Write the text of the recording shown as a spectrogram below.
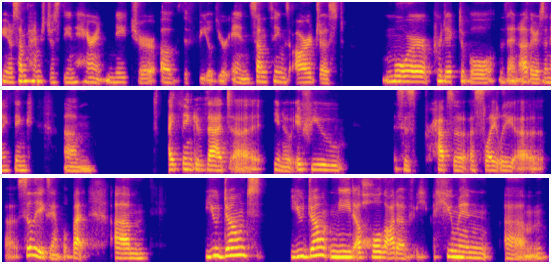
you know, sometimes just the inherent nature of the field you're in. Some things are just more predictable than others, and I think, um, I think that uh, you know, if you, this is perhaps a, a slightly uh, a silly example, but um, you don't you don't need a whole lot of human um,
